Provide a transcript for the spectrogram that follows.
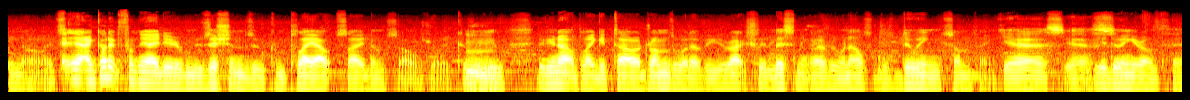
You know, it's, I got it from the idea of musicians who can play outside themselves, really. Because Mm. if you if you know how to play guitar or drums or whatever, you're actually listening to everyone else and just doing something. yes, yes. You're doing your own thing.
